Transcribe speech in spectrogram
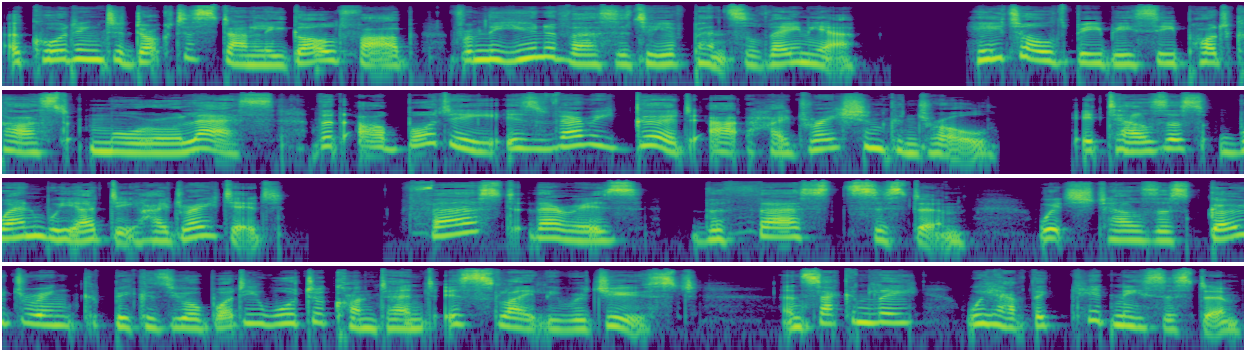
according to Dr. Stanley Goldfarb from the University of Pennsylvania. He told BBC podcast More or Less that our body is very good at hydration control. It tells us when we are dehydrated. First, there is the thirst system, which tells us go drink because your body water content is slightly reduced. And secondly, we have the kidney system,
